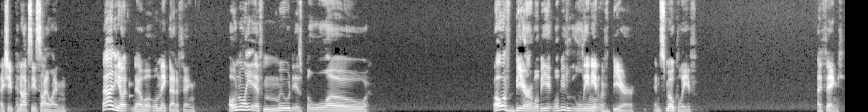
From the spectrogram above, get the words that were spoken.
Actually, Penoxycyline. Ah, you know what? No, we'll, we'll make that a thing. Only if mood is below... Oh, with beer, we'll be we'll be lenient with beer and smoke leaf. I think.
